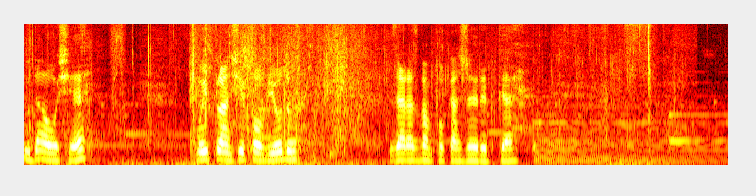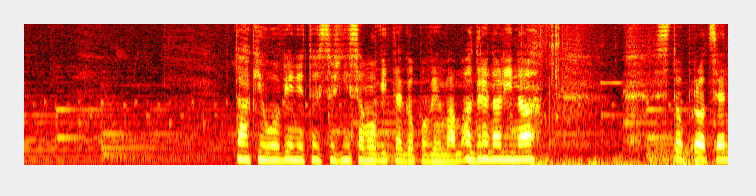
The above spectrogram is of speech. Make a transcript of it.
Udało się. Mój plan się powiódł. Zaraz Wam pokażę rybkę. Takie łowienie to jest coś niesamowitego, powiem Wam. Adrenalina 100%.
